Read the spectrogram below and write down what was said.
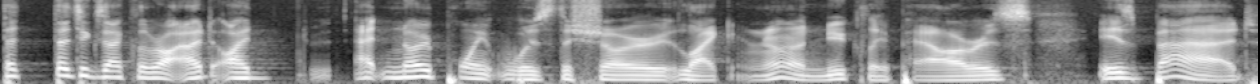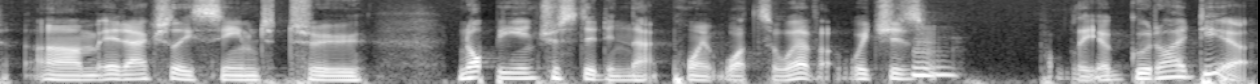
that that's exactly right. I, I at no point was the show like no, nuclear power is is bad. Um, it actually seemed to not be interested in that point whatsoever, which is probably a good idea.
